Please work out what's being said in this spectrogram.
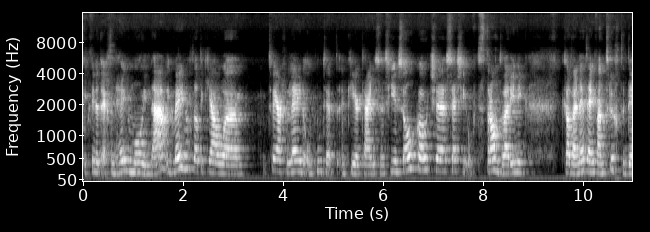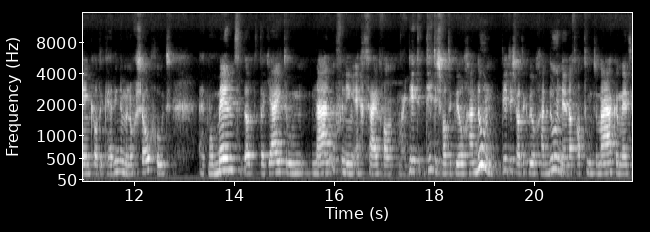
ik vind het echt een hele mooie naam. Ik weet nog dat ik jou uh, twee jaar geleden ontmoet heb, een keer tijdens een Soul Coach sessie op het strand, waarin ik, ik zat daar net even aan terug te denken, want ik herinner me nog zo goed het moment dat, dat jij toen na een oefening echt zei van, maar dit, dit is wat ik wil gaan doen. Dit is wat ik wil gaan doen. En dat had toen te maken met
